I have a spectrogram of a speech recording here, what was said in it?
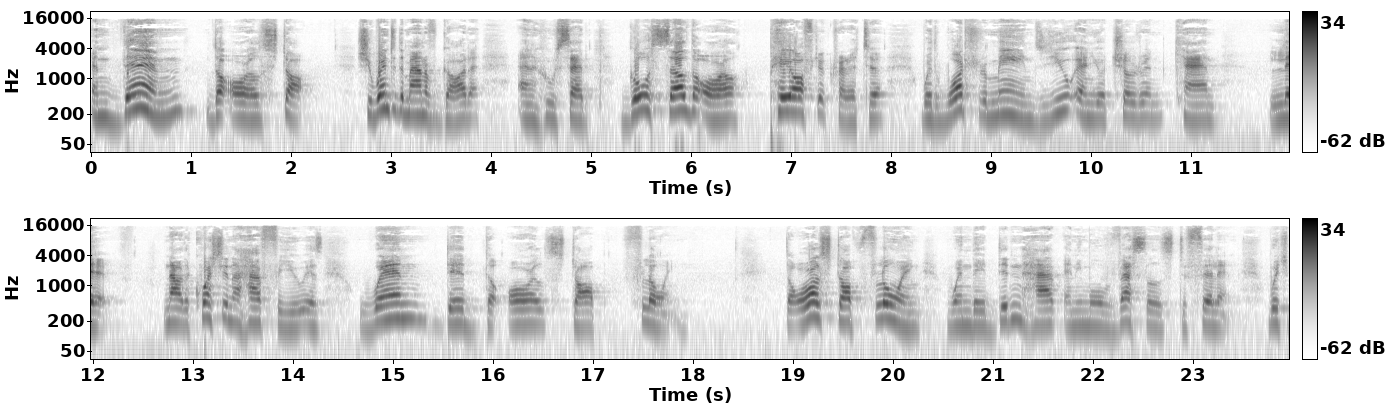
And then the oil stopped. She went to the man of God and who said, Go sell the oil, pay off your creditor with what remains, you and your children can live. Now, the question I have for you is when did the oil stop flowing? The oil stopped flowing when they didn't have any more vessels to fill in, which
